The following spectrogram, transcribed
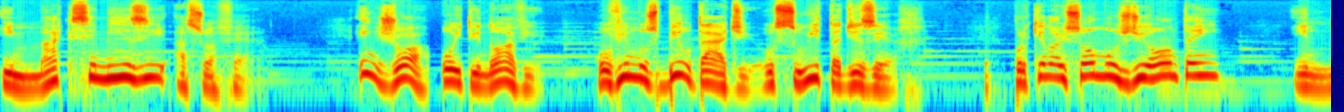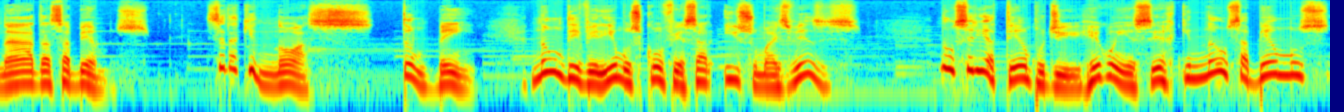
e maximize a sua fé. Em Jó 8 e 9, ouvimos Bildade, o suíta, dizer: Porque nós somos de ontem e nada sabemos. Será que nós também não deveríamos confessar isso mais vezes? Não seria tempo de reconhecer que não sabemos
